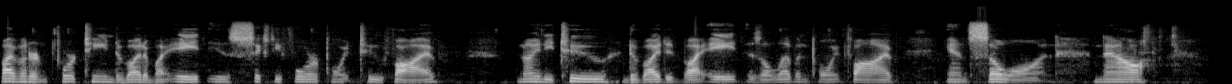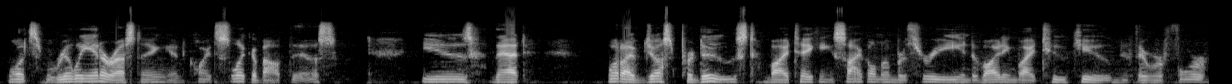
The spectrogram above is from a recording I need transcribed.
514 divided by 8 is 64.25. 92 divided by 8 is 11.5, and so on. Now, what's really interesting and quite slick about this is that what I've just produced by taking cycle number 3 and dividing by 2 cubed. If there were 4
